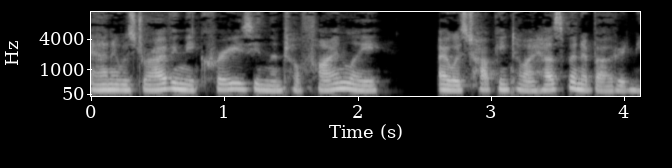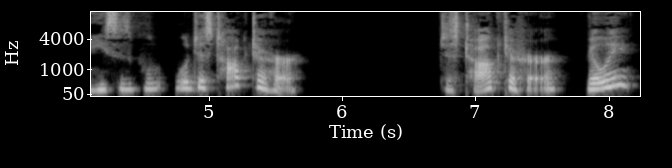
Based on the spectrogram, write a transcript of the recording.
And it was driving me crazy. And until finally I was talking to my husband about it and he says, well, we'll just talk to her. Just talk to her. Really?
